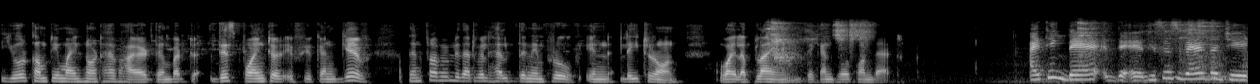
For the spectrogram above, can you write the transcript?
your company might not have hired them, but this pointer, if you can give, then probably that will help them improve in later on while applying. They can work on that. I think there, there, this is where the J,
